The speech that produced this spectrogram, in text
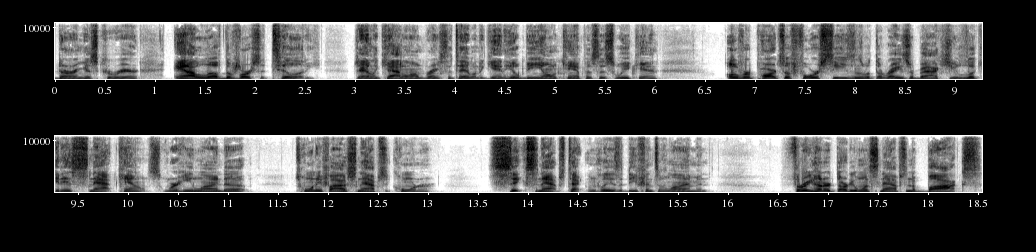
during his career. And I love the versatility Jalen Catalon brings to the table. And again, he'll be on campus this weekend. Over parts of four seasons with the Razorbacks, you look at his snap counts where he lined up 25 snaps at corner, six snaps technically as a defensive lineman, 331 snaps in the box,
